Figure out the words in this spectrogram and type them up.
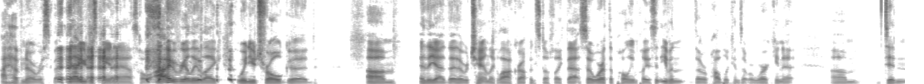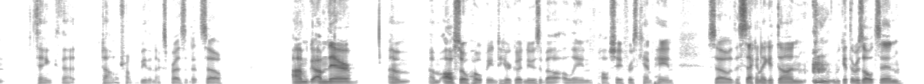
I have no respect. Now you're just being an asshole. I really like when you troll good. Um and then, yeah, they, they were chanting like lock her up and stuff like that. So we're at the polling place and even the Republicans that were working it um didn't think that Donald Trump would be the next president. So I'm I'm there. Um I'm also hoping to hear good news about Elaine Paul Schaefer's campaign. So the second I get done, we get the results in,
